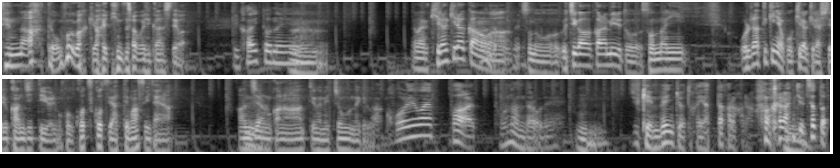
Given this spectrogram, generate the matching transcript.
てんなって思うわけよ ITINS ラボに関しては。意外とね、うん。だからキラキラ感はねその内側から見るとそんなに俺ら的にはこうキラキラしてる感じっていうよりもこうコツコツやってますみたいな感じなのかなっていうのはめっちゃ思うんだけど。あこれはやっぱどうなんだろうね。うん受験勉強とかやったからかな。わからんけど、ちょっと、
